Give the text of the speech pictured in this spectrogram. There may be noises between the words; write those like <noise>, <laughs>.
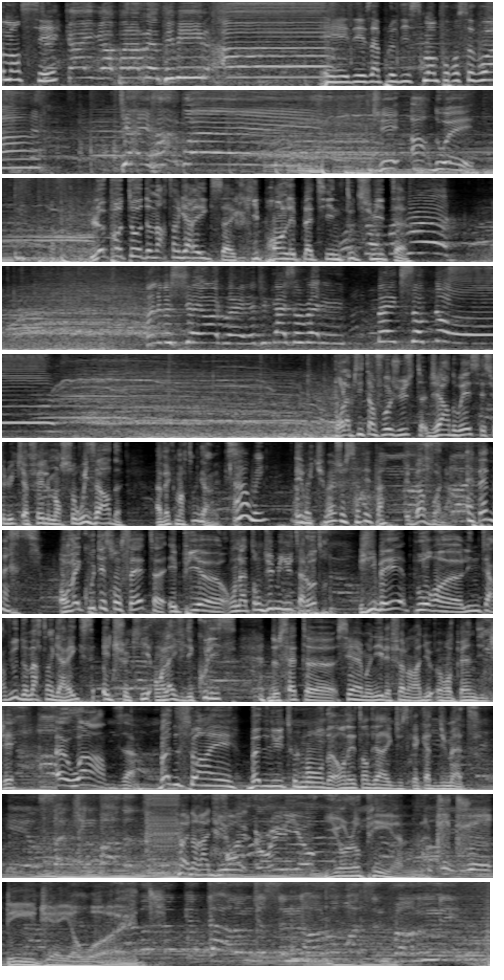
commencer. Et des applaudissements pour recevoir. Jay Hardway. Jay Hardway. Le poteau de Martin Garrix qui prend les platines tout de suite. My name is Jay Hardway. If you guys are ready, make some noise. Pour la petite info juste, Jay Hardway c'est celui qui a fait le morceau Wizard avec Martin Garrix. Ah oui. Ah bah, oui. Tu vois, je savais pas. Et ben voilà. Eh ben merci. On va écouter son set et puis euh, on attend d'une minute à l'autre JB pour euh, l'interview de Martin Garrix et de Chucky en live des coulisses de cette euh, cérémonie les Fun Radio Européenne DJ Awards. Bonne soirée, bonne nuit tout le monde. On est en direct jusqu'à 4 du mat. Fun Radio. European DJ Awards. Fun.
